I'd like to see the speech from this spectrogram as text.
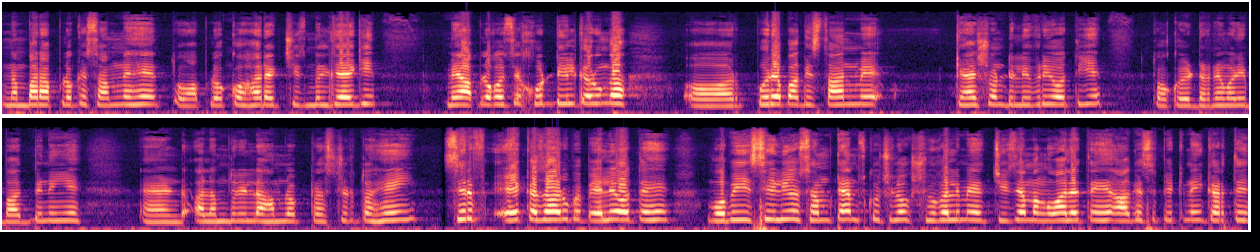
नंबर आप लोग के सामने है तो आप लोग को हर एक चीज़ मिल जाएगी। मैं आप लोगों से खुद डील करूँगा और पूरे पाकिस्तान में कैश ऑन डिलीवरी होती है तो कोई डरने वाली बात भी नहीं है। एंड अलहमदिल्ला हम लोग ट्रस्टेड तो हैं ही। सिर्फ़ एक हज़ार रुपये पहले होते हैं, वो भी इसीलिए समटाइम्स कुछ लोग शुगल में चीज़ें मंगवा लेते हैं, आगे से पिक नहीं करते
